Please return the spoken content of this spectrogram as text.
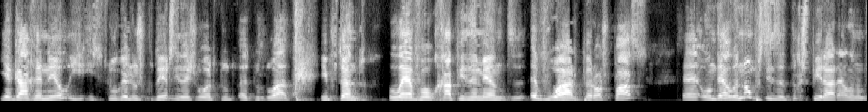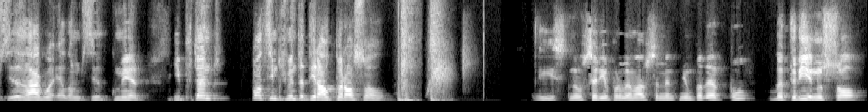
e agarra nele e, e suga-lhe os poderes e deixa-o atordoado. E, portanto, leva-o rapidamente a voar para o espaço, onde ela não precisa de respirar, ela não precisa de água, ela não precisa de comer. E, portanto, pode simplesmente atirá-lo para o sol. Isso não seria problema absolutamente nenhum para Deadpool. Bateria no sol.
